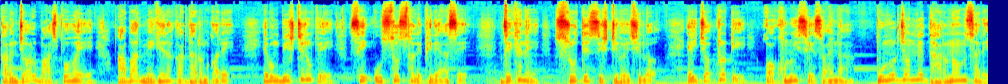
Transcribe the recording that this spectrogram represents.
কারণ জল বাষ্প হয়ে আবার মেঘের আকার ধারণ করে এবং বৃষ্টিরূপে সেই উৎসস্থলে ফিরে আসে, যেখানে স্রোতের সৃষ্টি হয়েছিল। এই চক্রটি কখনোই শেষ হয় না। পুনর্জন্মের ধারণা অনুসারে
